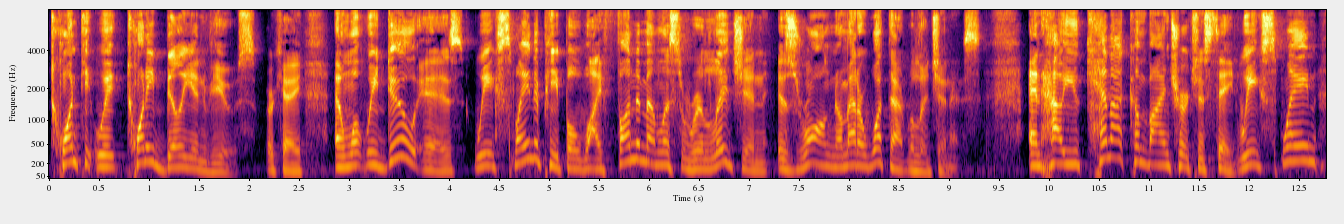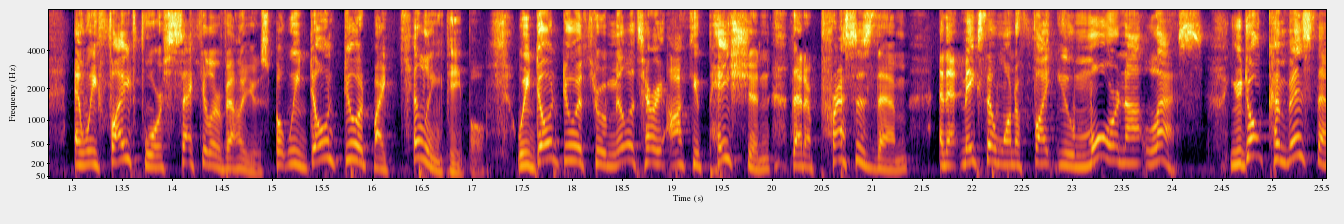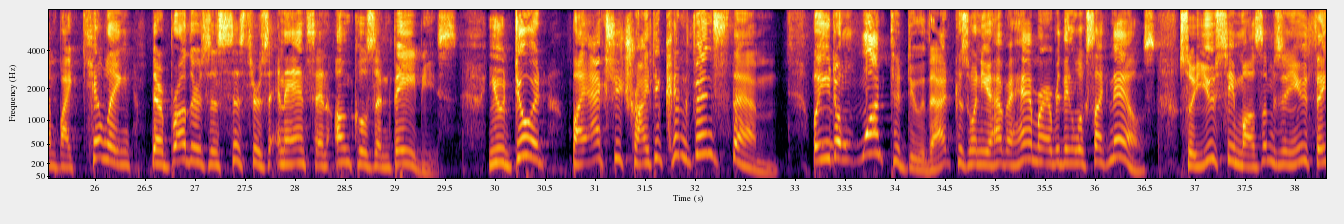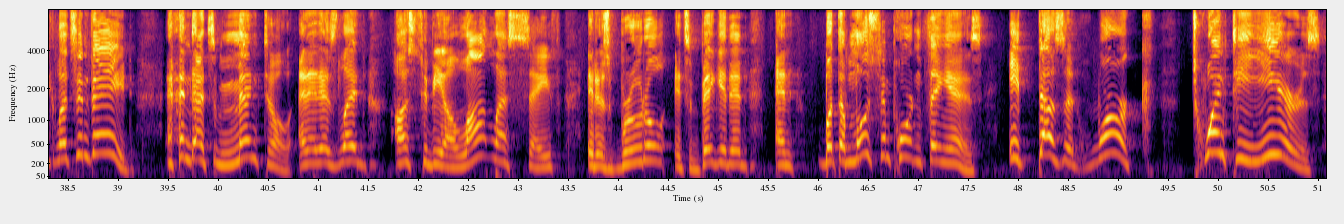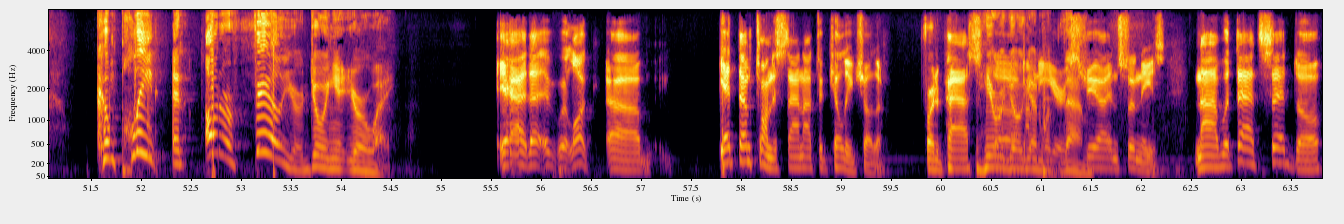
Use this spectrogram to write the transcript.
20, 20 billion views, okay? And what we do is we explain to people why fundamentalist religion is wrong, no matter what that religion is, and how you cannot combine church and state. We explain and we fight for secular values, but we don't do it by killing people. We don't do it through military occupation that oppresses them and that makes them want to fight you more, not less. You don't convince them by killing their brothers and sisters and aunts and uncles and babies. You do it by actually trying to convince them. But you don't want to do that because when you have a hammer, everything looks like nails. So you see Muslims and you think, let's invade. And that's mental. And it has led us to be a lot less safe. It is brutal, it's bigoted. And but the most important thing is it doesn't work. 20 years, complete and utter failure doing it your way. Yeah, that, look, um, get them to understand not to kill each other for the past Here we uh, go again years, them. Shia and Sunnis. Now, with that said, though,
